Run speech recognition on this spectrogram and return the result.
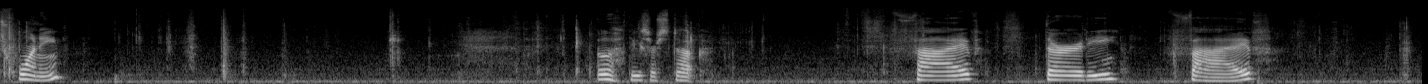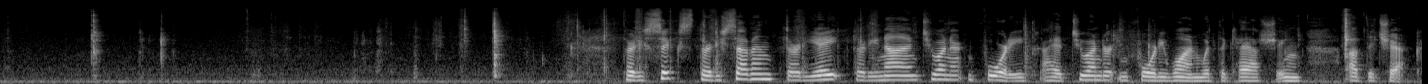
20, Ugh, these are stuck. Five, thirty, five. Thirty-six, thirty-seven, thirty-eight, thirty-nine, two hundred and forty. I had two hundred and forty-one with the cashing of the check.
